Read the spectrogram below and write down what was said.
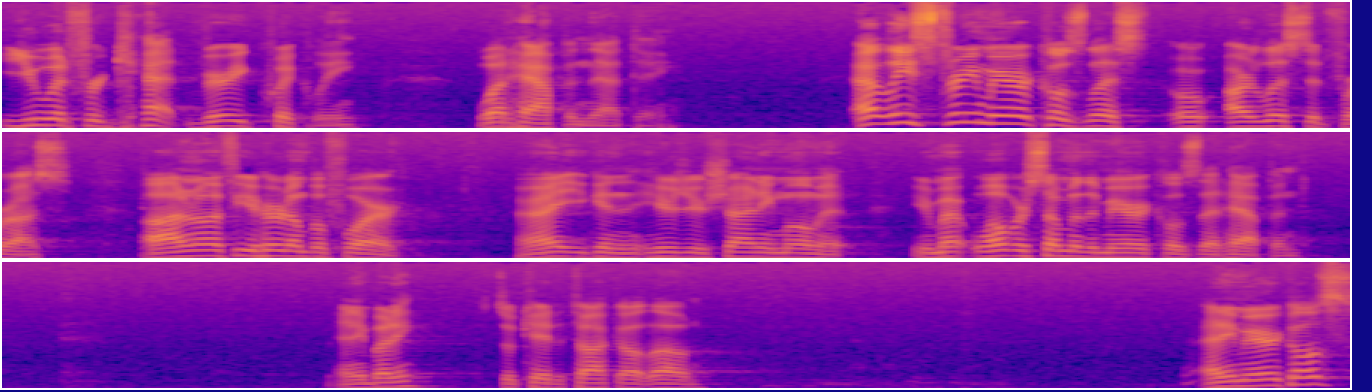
you would forget very quickly what happened that day. At least three miracles list, are listed for us. Uh, I don't know if you heard them before. All right, you can. Here's your shining moment. You remember, what were some of the miracles that happened? Anybody? It's okay to talk out loud. Any miracles?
